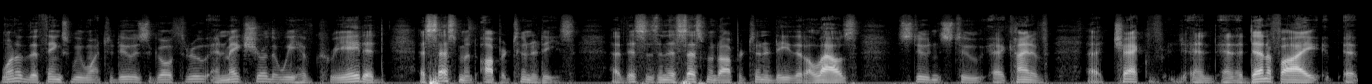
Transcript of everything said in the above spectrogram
one of the things we want to do is to go through and make sure that we have created assessment opportunities. Uh, this is an assessment opportunity that allows students to uh, kind of uh, check and, and identify a,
